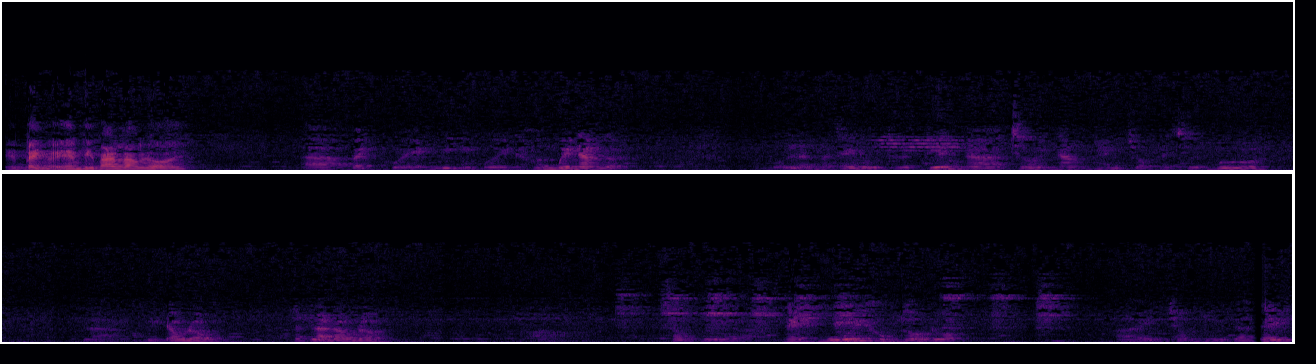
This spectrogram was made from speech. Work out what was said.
cái bệnh của em thì bao lâu rồi À, bệnh của em bị 10, hơn 10 năm rồi mỗi lần mà thay đổi thời tiết à, trời nắng hay hoặc là trời mưa là bị đau đầu rất là đau đầu. À, xong rồi à, nghẹt mũi không thở được. Đấy trong thời gian tây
